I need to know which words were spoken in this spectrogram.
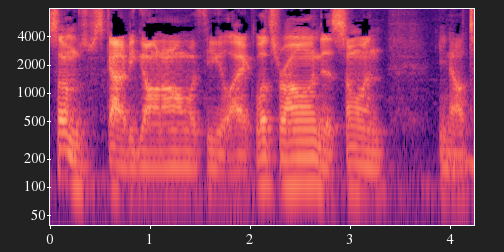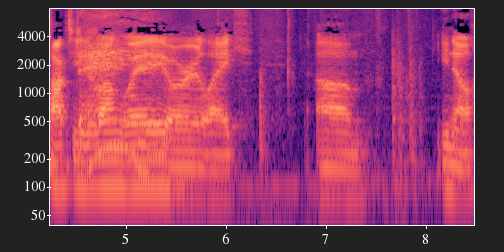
something's got to be going on with you. Like, what's wrong? Did someone, you know, talk to you the wrong way, or like, um, you know,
